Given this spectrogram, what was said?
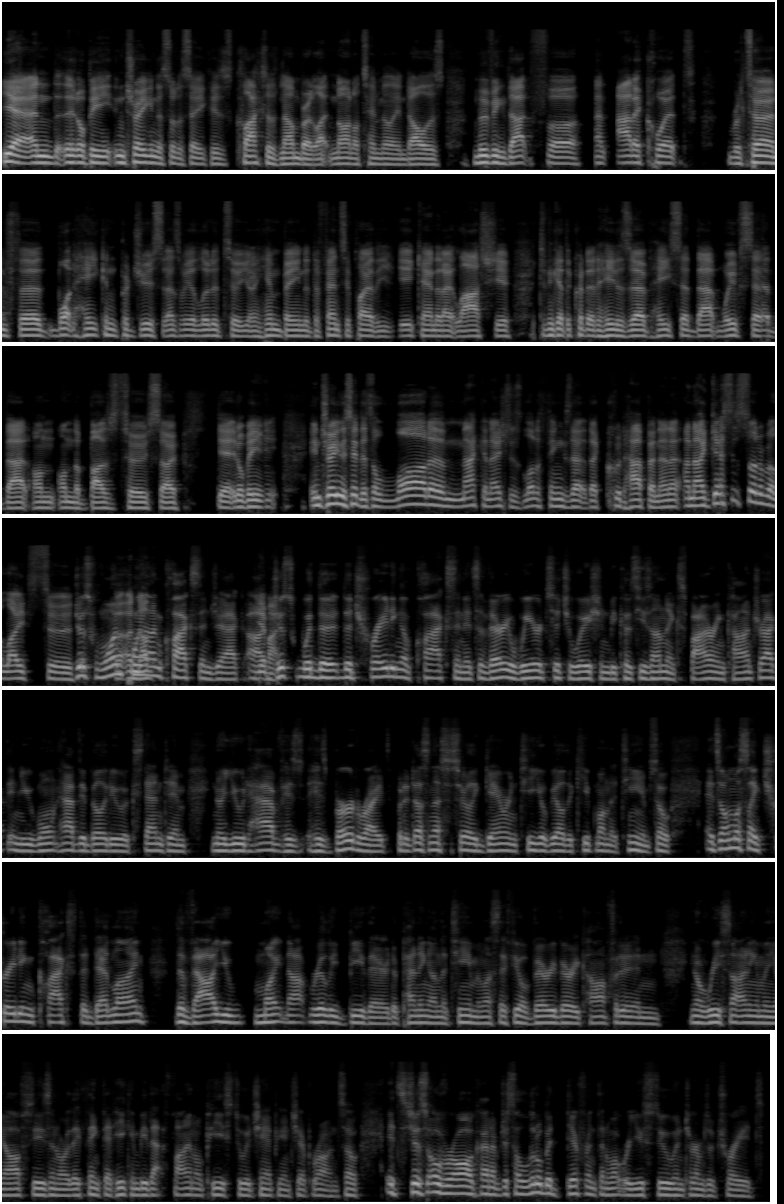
Yeah, and it'll be intriguing to sort of see because Clark's number at like nine or ten million dollars, moving that for an adequate return for what he can produce. As we alluded to, you know, him being a defensive player of the year candidate last year, didn't get the credit he deserved. He said that. We've said that on on the buzz too. So yeah, it'll be intriguing to see. There's a lot of machinations, a lot of things that, that could happen, and and I guess it sort of relates to just one point another... on Claxton, Jac. Uh, yeah, just with the the trading of Claxton, it's a very weird situation because he's on an expiring contract, and you won't have the ability to extend him. You know, you would have his his bird rights, but it doesn't necessarily guarantee you'll be able to keep him on the team. So it's almost like trading Clax at the deadline. The value might not really be there depending on the team unless they feel very, very confident in, you know, re-signing him in the offseason or they think that he can be that final piece to a championship run. So it's just overall kind of just a little bit different than what we're used to in terms of trades.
